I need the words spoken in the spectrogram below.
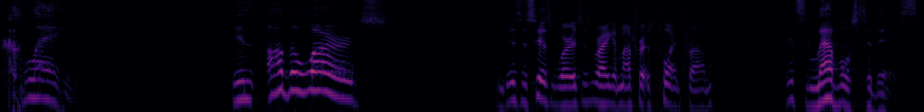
clay. In other words, and this is his words, this is where I get my first point from, it's levels to this.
